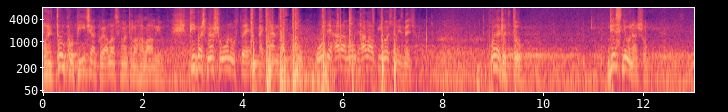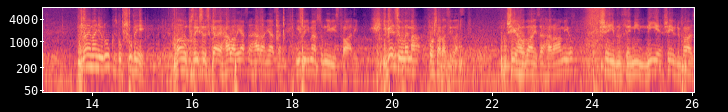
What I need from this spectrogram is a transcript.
pored toliko pića koje je Allah subhanahu wa ta'ala halalio, ti baš našu ono što je na granici. Ovdje je haram, ovdje halal, ti hoćeš ono između. Odakle ti to? Gdje si nju našu? U najmanju ruku zbog šube. Allahom poslanik se kaže halal, jasan, haram, jasan. Između ima sumnjivi stvari. I već se ulema pošla razilast. Šeha Albani za haramiju, Šeha Ibn Thaymin nije, Šeha Ibn Baz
